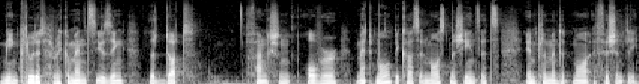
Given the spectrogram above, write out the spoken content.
me included, recommends using the dot function over matmul because in most machines it's implemented more efficiently.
